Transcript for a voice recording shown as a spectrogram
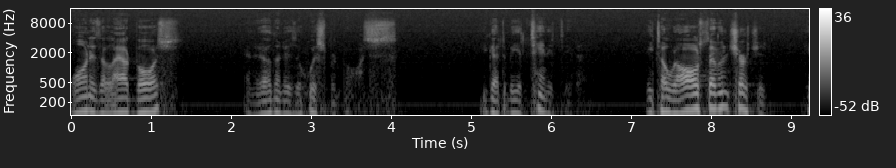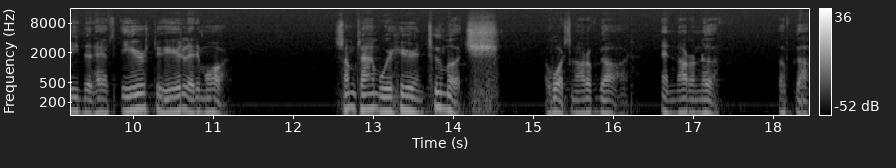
One is a loud voice, and the other is a whispered voice. You got to be attentive. He told all seven churches, he that has ears to hear, let him what? Sometimes we're hearing too much of what's not of God and not enough of God.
